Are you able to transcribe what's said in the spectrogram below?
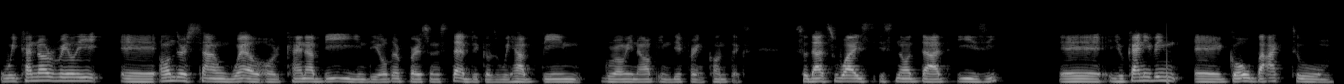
we cannot really uh, understand well or kind of be in the other person's step because we have been growing up in different contexts. So that's why it's, it's not that easy. Uh, you can even uh, go back to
